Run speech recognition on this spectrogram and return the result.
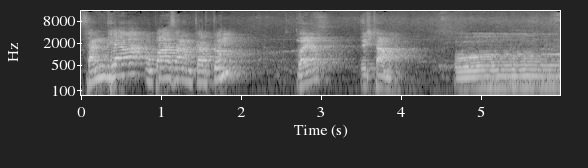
सन्ध्या उपासनं कर्तुं वयं तिष्ठामः। ओ।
